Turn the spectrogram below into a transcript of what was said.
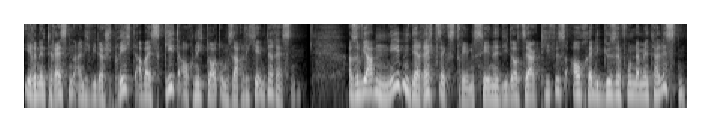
ihren Interessen eigentlich widerspricht, aber es geht auch nicht dort um sachliche Interessen. Also wir haben neben der rechtsextremen Szene, die dort sehr aktiv ist, auch religiöse Fundamentalisten.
